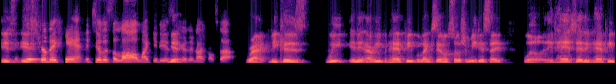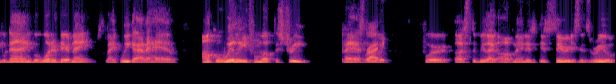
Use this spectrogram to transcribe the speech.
it's, until it's, they can't, until it's a law like it is yeah. here, they're not gonna stop. Right, because we and I've even had people like I said on social media say, "Well, they've had said they've had people dying, but what are their names? Like we gotta have Uncle Willie from up the street passed right. away for us to be like, oh man, it's, it's serious, it's real."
